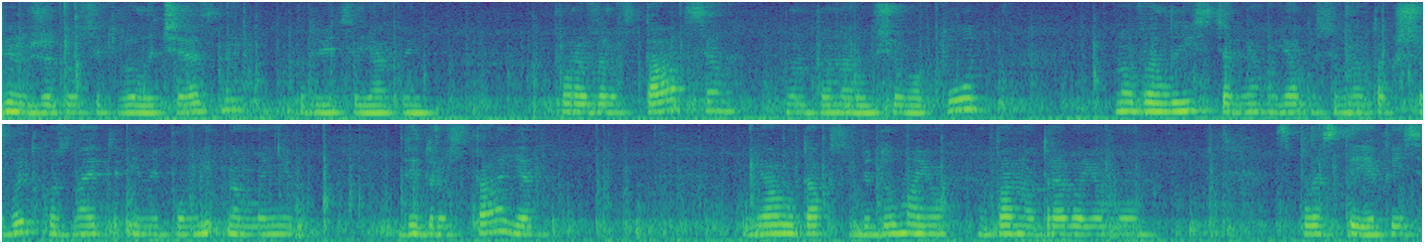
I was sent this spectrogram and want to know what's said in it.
Він вже досить величезний. Подивіться, як він порозростався, він понарощував тут. Нове листя, в нього якось воно так швидко, знаєте, і непомітно мені відростає. Я отак собі думаю, напевно, треба йому сплести якийсь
